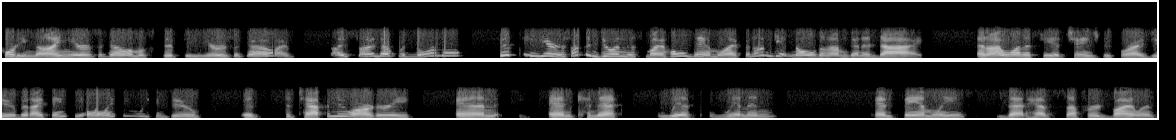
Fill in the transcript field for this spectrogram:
49 years ago, almost 50 years ago. I I signed up with NORML. 50 years. I've been doing this my whole damn life, and I'm getting old, and I'm going to die. And I want to see it change before I do. But I think the only thing we can do is to tap a new artery and and connect with women and families that have suffered violence,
